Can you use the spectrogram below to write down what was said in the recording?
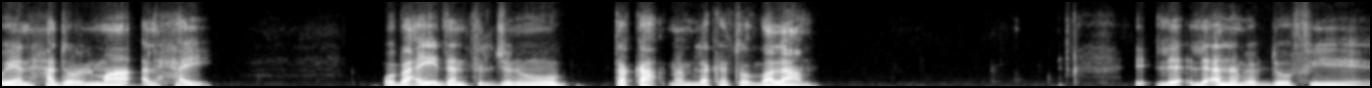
وينحدر الماء الحي. وبعيدا في الجنوب تقع مملكة الظلام. لأنهم يبدو في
